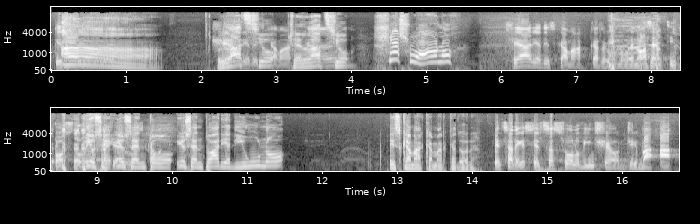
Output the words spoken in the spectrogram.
Che Ah! c'è di Lazio, c'è eh? Lazio. Sassuolo. C'è aria di scamacca, secondo me, no? Senti in posto Io, se- io sento, io sento aria di 1 e scamacca marcatore. Pensate che se il Sassuolo vince oggi va a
